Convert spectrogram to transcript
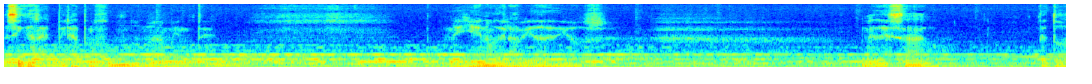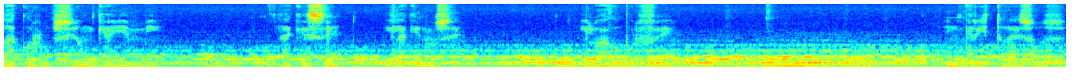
Así que respira profundo nuevamente. Me lleno de la vida de Dios me deshago de toda corrupción que hay en mí, que sé y la que no sé, y lo hago por fe en Cristo Jesús.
